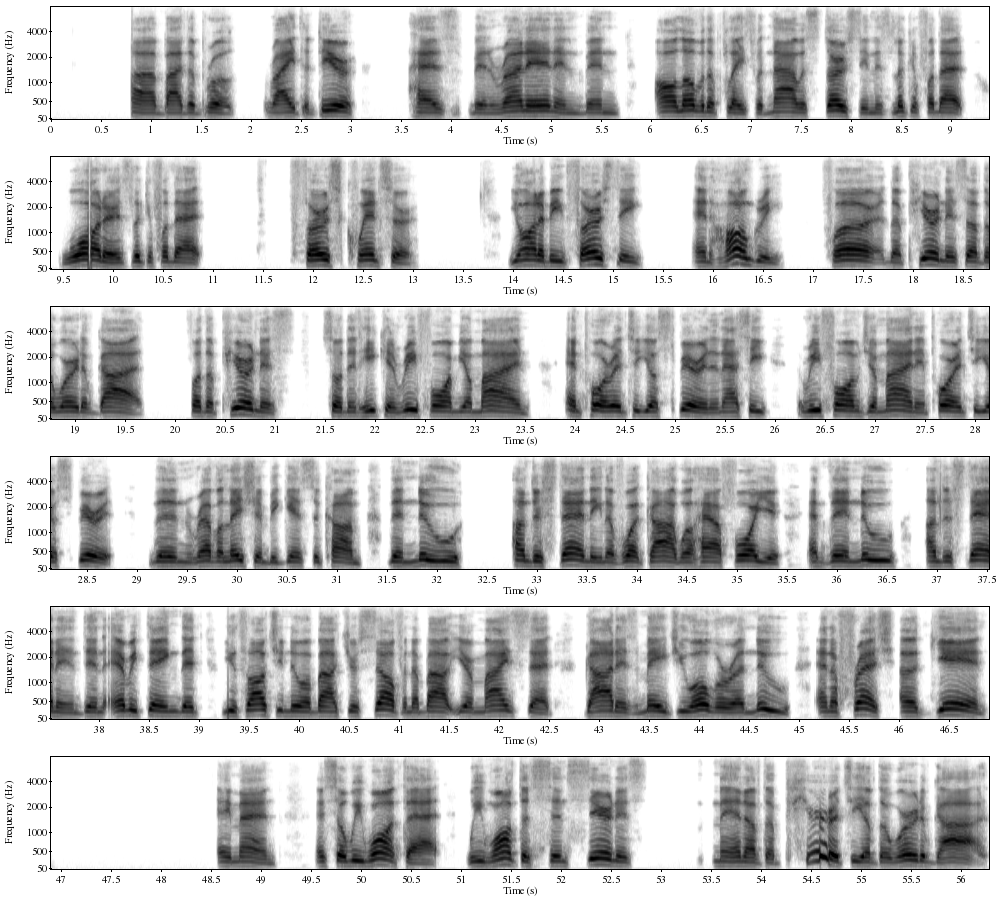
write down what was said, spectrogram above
uh, by the brook, right? The deer has been running and been all over the place, but now it's thirsty and it's looking for that water. It's looking for that thirst quencher. You ought to be thirsty and hungry for the pureness of the word of God, for the pureness so that he can reform your mind and pour into your spirit. And as he reforms your mind and pour into your spirit, then revelation begins to come, then new understanding of what God will have for you, and then new understanding, then everything that you thought you knew about yourself and about your mindset, God has made you over anew and afresh again. Amen. And so we want that. We want the sincereness, man, of the purity of the word of God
